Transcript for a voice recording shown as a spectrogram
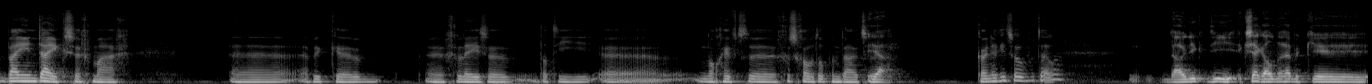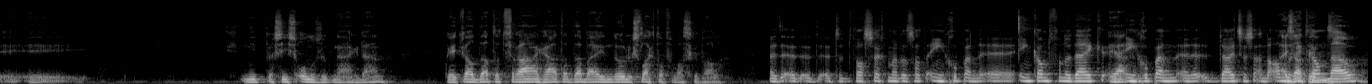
bij een dijk, zeg maar. Heb ik gelezen dat hij nog heeft geschoten op een Duitser. Ja, Kan je er iets over vertellen? nou, die, die, ik zeg al, daar heb ik niet precies onderzoek naar gedaan. Ik weet wel dat het verhaal gaat dat daarbij een dodelijk slachtoffer was gevallen. Het, het, het, het- het was zeg maar, er zat één groep aan de eh, één kant van de dijk en Ja. één groep aan eh, Duitsers aan de Hij andere zat kant. nauw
